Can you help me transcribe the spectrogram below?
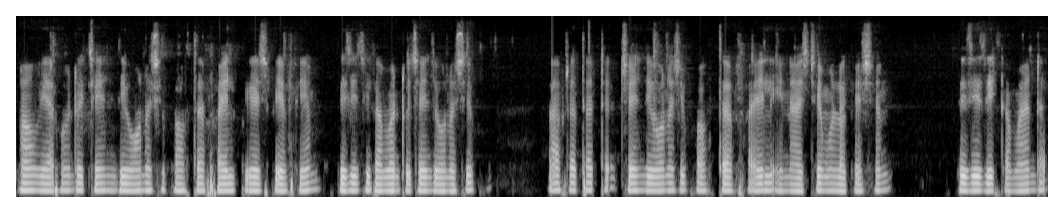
Now we are going to change the ownership of the file phpfpm. This is the command to change ownership. After that, change the ownership of the file in HTML location. This is the command.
